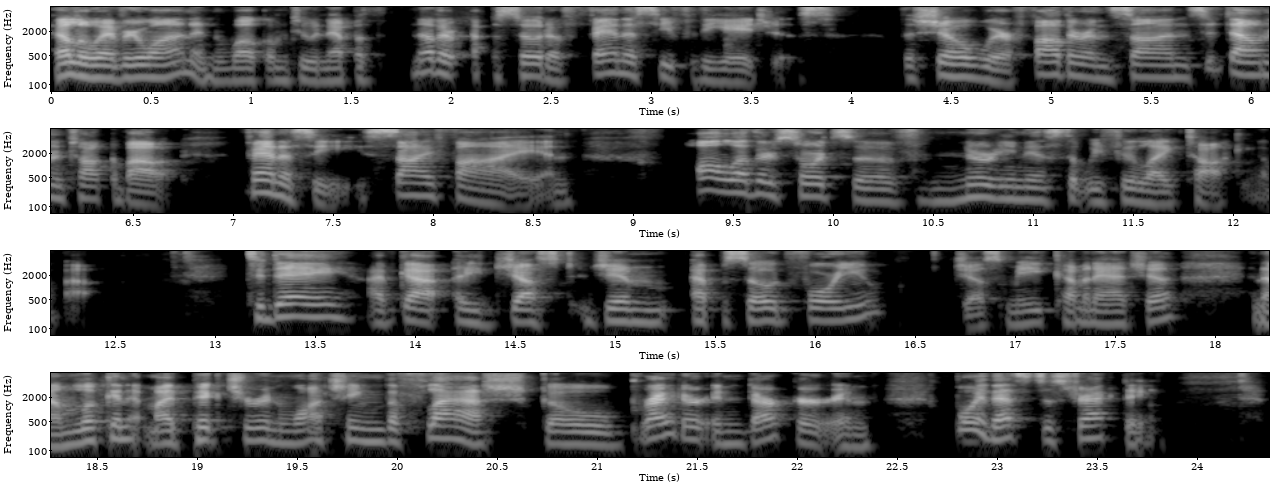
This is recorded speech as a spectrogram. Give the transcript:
Hello, everyone, and welcome to an another episode of Fantasy for the Ages, the show where father and son sit down and talk about fantasy, sci fi, and all other sorts of nerdiness that we feel like talking about. Today, I've got a Just Jim episode for you, just me coming at you, and I'm looking at my picture and watching the flash go brighter and darker, and boy, that's distracting.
